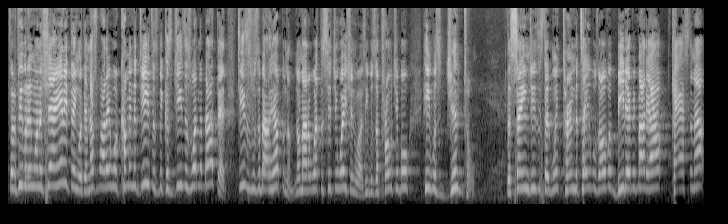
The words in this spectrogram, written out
So the people didn't want to share anything with them. That's why they were coming to Jesus because Jesus wasn't about that. Jesus was about helping them no matter what the situation was. He was approachable, he was gentle. The same Jesus that went, turned the tables over, beat everybody out, cast them out.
